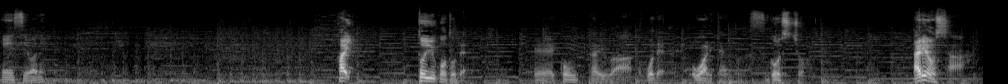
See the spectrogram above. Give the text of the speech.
編成はね。はい。ということで、えー、今回はここで終わりたいと思います。ご視聴ありがとうございました。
